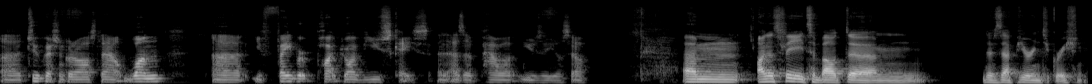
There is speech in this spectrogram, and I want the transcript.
uh, two questions I'm going to ask now. One, uh, your favorite Pipedrive use case as a power user yourself. Um, honestly, it's about um, the Zapier integration.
